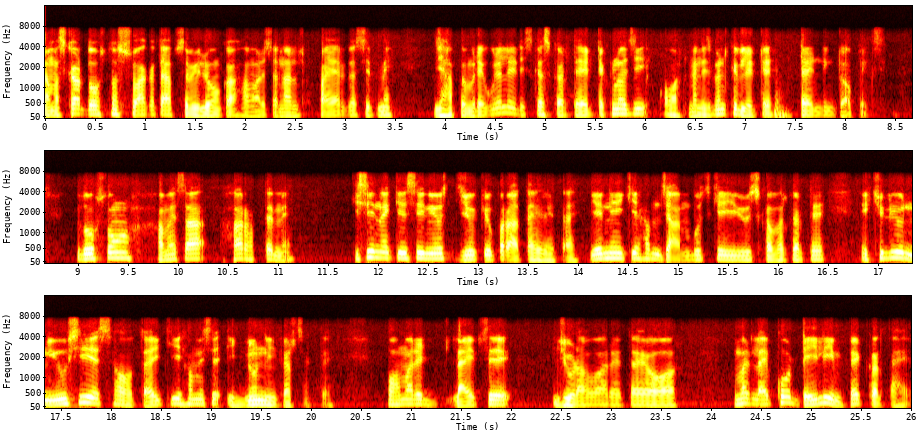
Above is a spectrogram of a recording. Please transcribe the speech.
नमस्कार दोस्तों, स्वागत है आप सभी लोगों का हमारे चैनल फायर गसिप में, जहाँ पे हम रेगुलरली डिस्कस करते हैं टेक्नोलॉजी और मैनेजमेंट के रिलेटेड ट्रेंडिंग टॉपिक्स तो दोस्तों, हमेशा हर हफ़्ते में किसी न किसी न्यूज़ जियो के ऊपर आता ही रहता है। ये नहीं कि हम जानबूझ के न्यूज़ कवर करते एक्चुअली वो न्यूज़ ही ऐसा होता है कि हम इसे इग्नोर नहीं कर सकते। वो हमारे लाइफ से जुड़ा हुआ रहता है और हमारी लाइफ को डेली इम्पेक्ट करता है।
